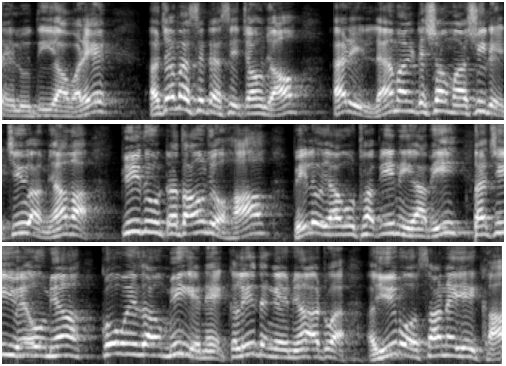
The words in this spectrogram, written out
တယ်လို့သိရပါတယ်။ အကြမ်းဖက်စစ်တပ်စစ်ကြောင်းကြောင့်အဲ့ဒီလမ်းပိုင်းတစ်လျှောက်မှာရှိတဲ့ကျေးရွာများကပြည်သူတထောင်ကျော်ဟာဘေးလွတ်ရာကိုထွက်ပြေးနေရပြီးတချီရွယ်အုံများကိုဝင်ဆောင်မိခင်နဲ့ကလေးတငယ်များအတွက်အရေးပေါ်စားနပ်ရိက္ခာ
